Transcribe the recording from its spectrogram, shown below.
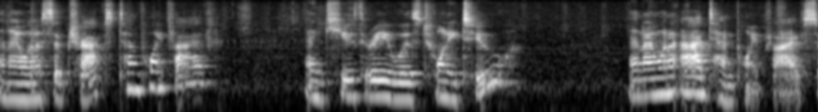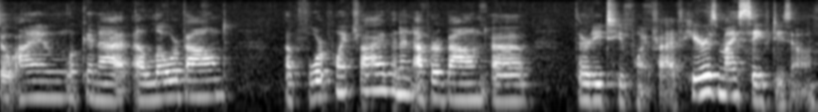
And I want to subtract 10.5. And Q3 was 22. And I want to add 10.5. So I am looking at a lower bound of 4.5 and an upper bound of 32.5. Here's my safety zone.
